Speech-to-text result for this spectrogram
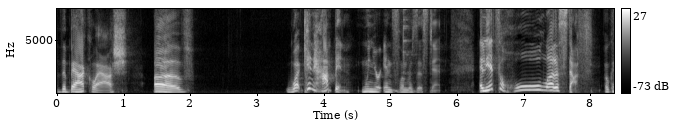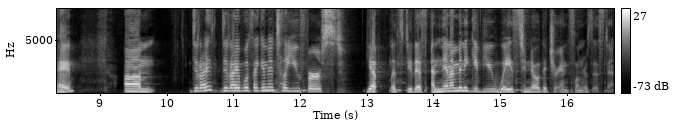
the backlash of what can happen when you're insulin resistant. And it's a whole lot of stuff, okay? Um, did I did I was I going to tell you first Yep, let's do this. And then I'm going to give you ways to know that you're insulin resistant.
